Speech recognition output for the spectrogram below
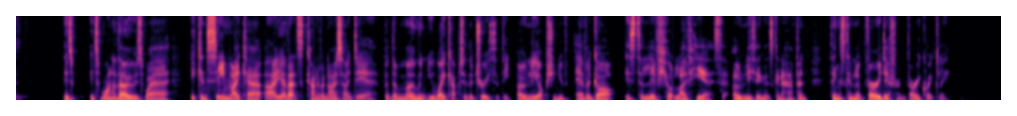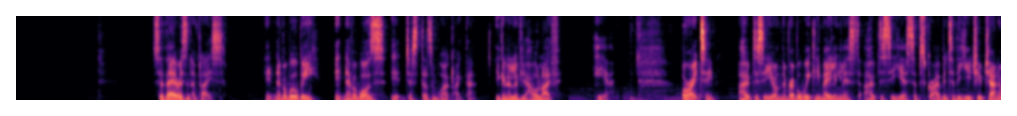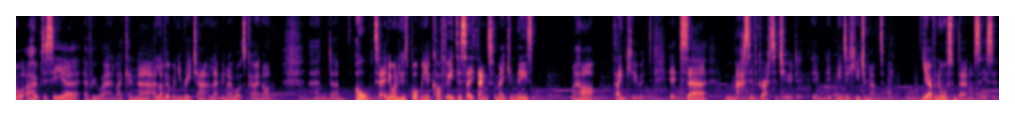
it's it's one of those where it can seem like, a, oh, yeah, that's kind of a nice idea. But the moment you wake up to the truth that the only option you've ever got is to live your life here, it's the only thing that's going to happen, things can look very different very quickly. So there isn't a place. It never will be. It never was. It just doesn't work like that. You're going to live your whole life here. All right, team. I hope to see you on the Rebel Weekly mailing list. I hope to see you subscribing to the YouTube channel. I hope to see you everywhere. Like, and uh, I love it when you reach out and let me know what's going on. And um, oh, to anyone who's bought me a coffee to say thanks for making these, my heart, thank you. It, it's uh, massive gratitude. It, it, it means a huge amount to me. You have an awesome day, and I'll see you soon.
